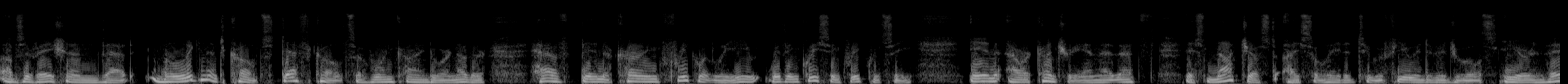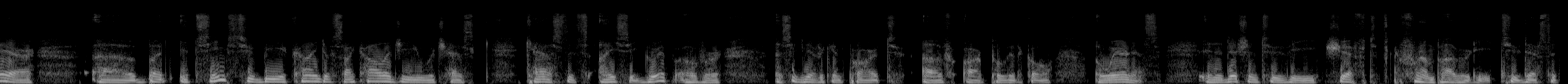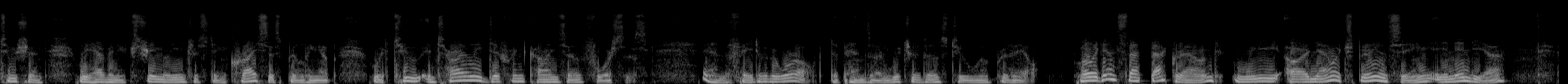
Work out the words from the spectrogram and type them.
observation that malignant cults, death cults of one kind or another, have been occurring frequently with increasing frequency in our country, and that that's it's not just isolated to a few individuals here and there. Uh, but it seems to be a kind of psychology which has cast its icy grip over a significant part of our political awareness. In addition to the shift from poverty to destitution, we have an extremely interesting crisis building up with two entirely different kinds of forces. And the fate of the world depends on which of those two will prevail. Well, against that background, we are now experiencing in India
